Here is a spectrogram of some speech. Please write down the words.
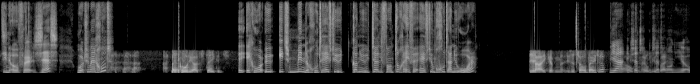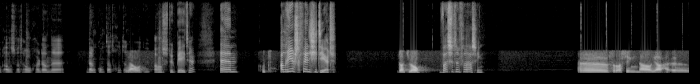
tien over zes. Hoort u mij goed? Ik hoor u uitstekend. Ik hoor u iets minder goed. Heeft u, kan u uw telefoon toch even, heeft u hem goed aan uw oor? Ja, ik heb hem. Is het zo beter? Ja, nou, ik zet, ik zet gewoon hier ook alles wat hoger. Dan, uh, dan komt dat goed. Dan ja, hoor ik u al een stuk beter. Um, goed. Allereerst gefeliciteerd. Dankjewel. Was het een verrassing? Uh, verrassing? Nou ja, uh,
